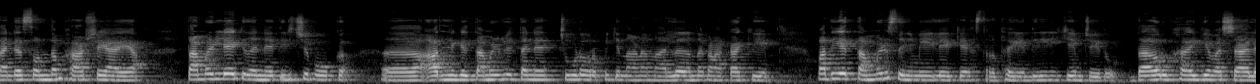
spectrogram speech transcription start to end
തന്റെ സ്വന്തം ഭാഷയായ തമിഴിലേക്ക് തന്നെ തിരിച്ചു പോക്ക് അല്ലെങ്കിൽ തമിഴിൽ തന്നെ ചൂട് ഉറപ്പിക്കുന്നതാണ് നല്ലതെന്ന് കണക്കാക്കുകയും പതിയെ തമിഴ് സിനിമയിലേക്ക് ശ്രദ്ധ കേന്ദ്രീകരിക്കുകയും ചെയ്തു. ദൗർഭാഗ്യവശാൽ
